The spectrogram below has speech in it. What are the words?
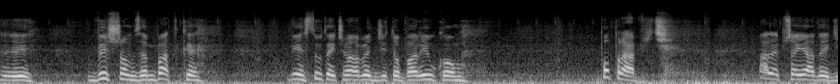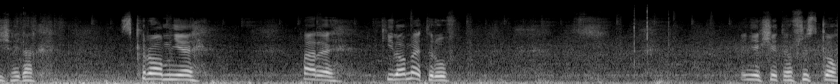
yy, wyższą zębatkę, więc tutaj trzeba będzie to baryłką poprawić. Ale przejadę dzisiaj tak skromnie parę kilometrów i niech się to wszystko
